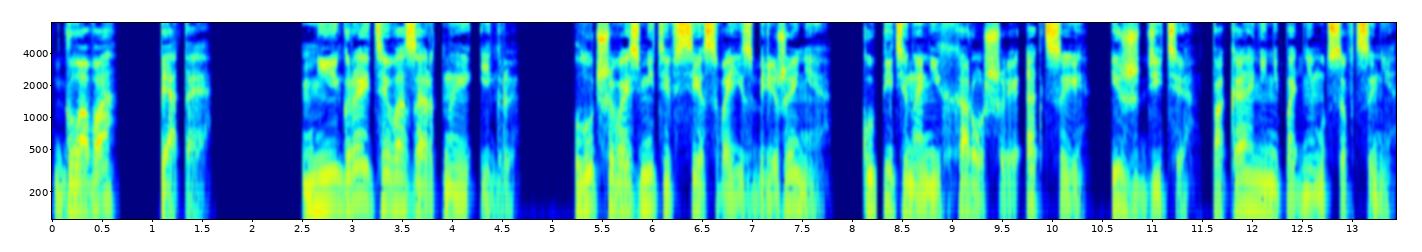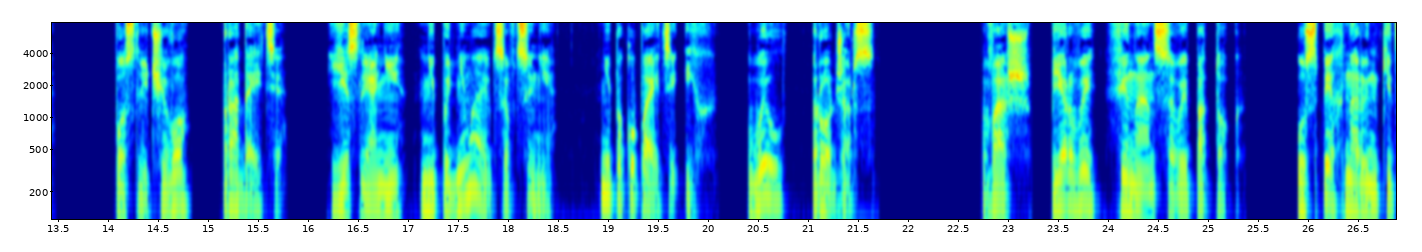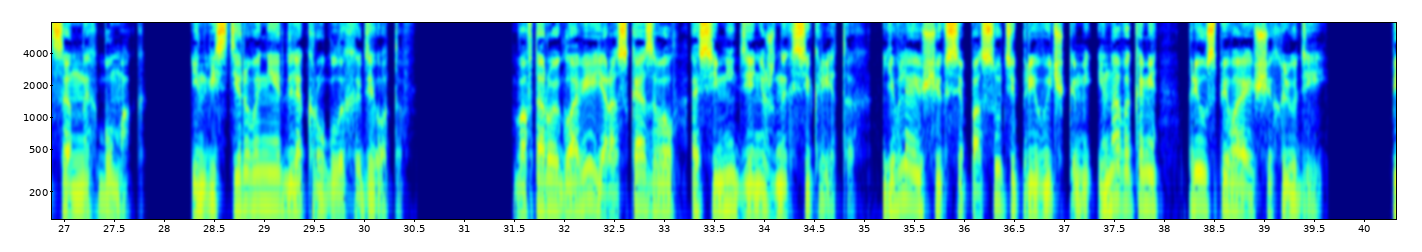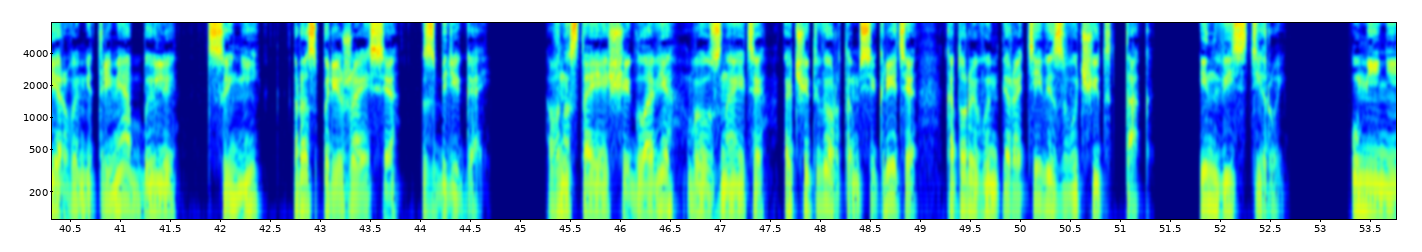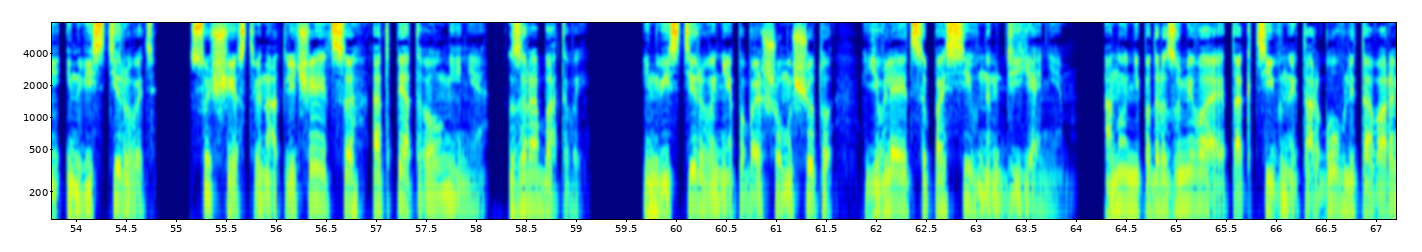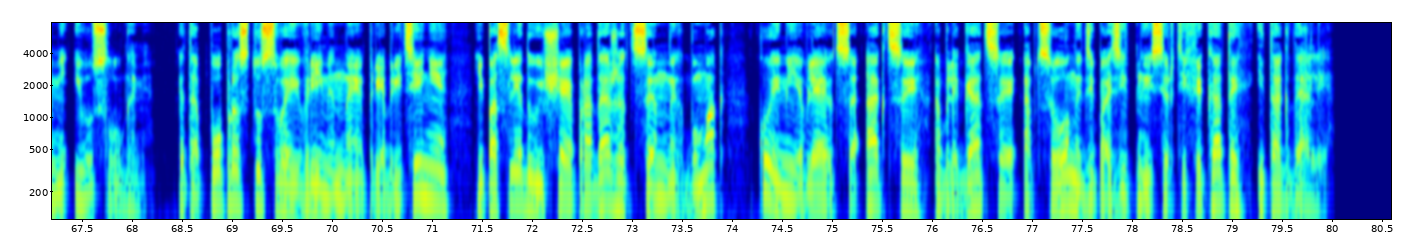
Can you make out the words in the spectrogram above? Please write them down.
Глава 5. Не играйте в азартные игры. Лучше возьмите все свои сбережения, купите на них хорошие акции и ждите, пока они не поднимутся в цене. После чего продайте. Если они не поднимаются в цене, не покупайте их. Уилл Роджерс. Ваш первый финансовый поток. Успех на рынке ценных бумаг. Инвестирование для круглых идиотов. Во второй главе я рассказывал о семи денежных секретах, являющихся по сути привычками и навыками преуспевающих людей. Первыми тремя были «цени», «распоряжайся», «сберегай». В настоящей главе вы узнаете о четвертом секрете, который в императиве звучит так «инвестируй». Умение инвестировать существенно отличается от пятого умения зарабатывай. Инвестирование, по большому счету, является пассивным деянием. Оно не подразумевает активной торговли товарами и услугами. Это попросту своевременное приобретение и последующая продажа ценных бумаг, коими являются акции, облигации, опционы, депозитные сертификаты и так далее.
